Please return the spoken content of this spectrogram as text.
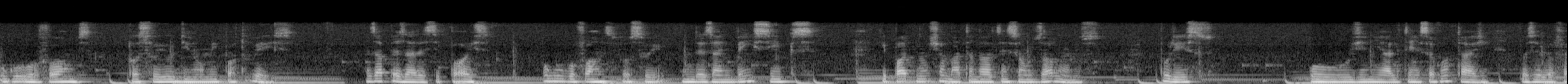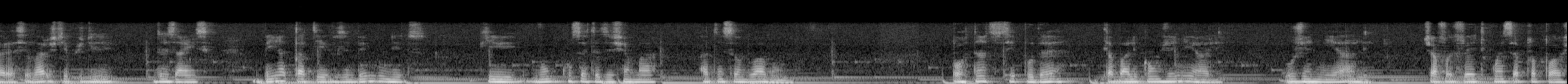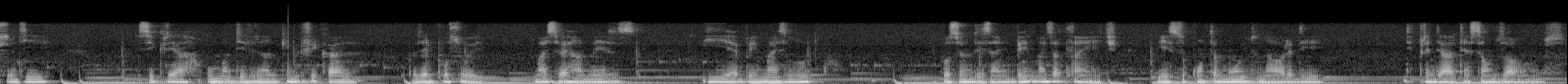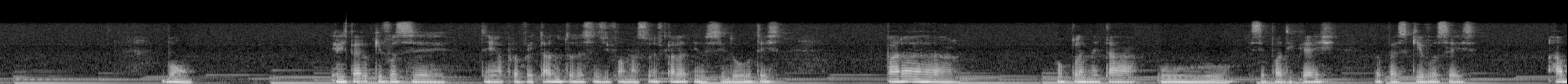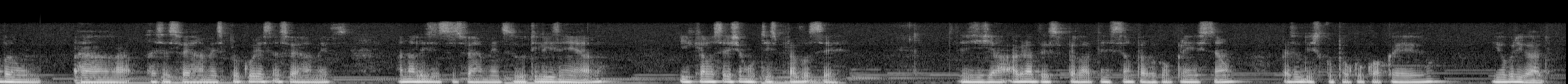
o Google Forms possui o idioma em português. Mas apesar desse pós, o Google Forms possui um design bem simples que pode não chamar tanto a atenção dos alunos. Por isso, o Geniali tem essa vantagem, pois ele oferece vários tipos de designs bem atrativos e bem bonitos que vão com certeza chamar a atenção do aluno. Portanto, se puder, trabalhe com o Geniali. O Geniali já foi feito com essa proposta de se criar uma atividade gamificada, pois ele possui mais ferramentas e é bem mais lúdico e possui um design bem mais atraente. Isso conta muito na hora de, de prender a atenção dos alunos. Bom, eu espero que você tenha aproveitado todas essas informações, que elas tenham sido úteis para complementar o, esse podcast. Eu peço que vocês abram uh, essas ferramentas, procurem essas ferramentas, analisem essas ferramentas, utilizem elas e que elas sejam úteis para você. Desde já agradeço pela atenção, pela compreensão, peço desculpa por qualquer erro e obrigado.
